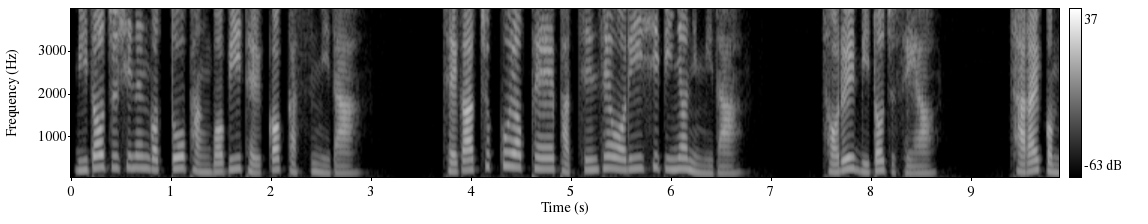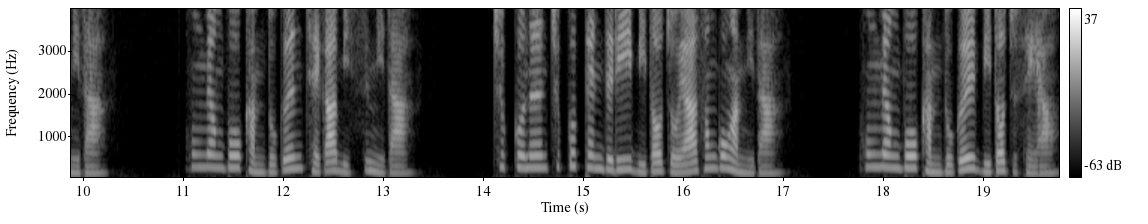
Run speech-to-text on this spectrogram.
믿어주시는 것도 방법이 될 것 같습니다. 제가 축구협회에 바친 세월이 12년입니다. 저를 믿어주세요. 잘할 겁니다. 홍명보 감독은 제가 믿습니다. 축구는 축구 팬들이 믿어줘야 성공합니다. 홍명보 감독을 믿어주세요.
